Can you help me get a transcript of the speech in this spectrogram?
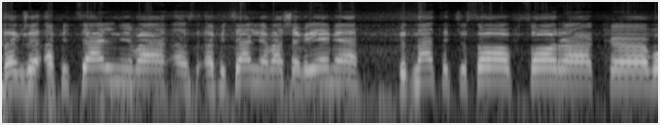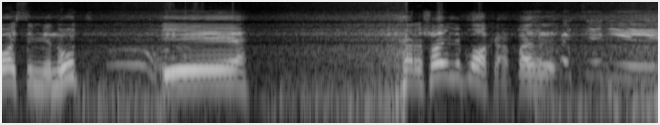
Также официальный официальное ваше время 15 часов 48 минут. И хорошо или плохо? Мы хотели,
